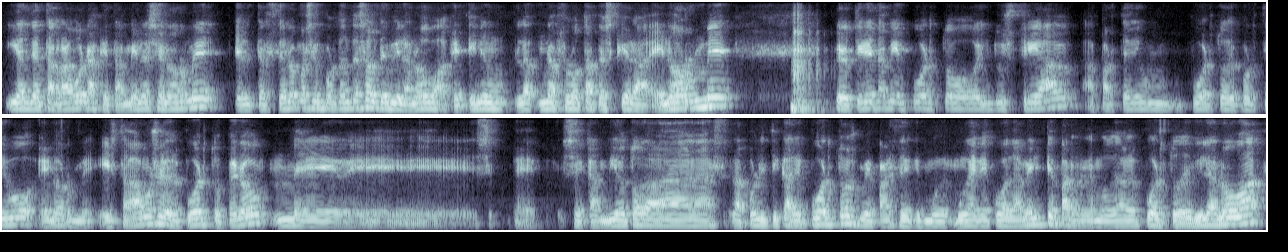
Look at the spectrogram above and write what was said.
y el de Tarragona, que también es enorme, el tercero más importante es el de Vilanova, que tiene una flota pesquera enorme pero tiene también puerto industrial, aparte de un puerto deportivo enorme. Y estábamos en el puerto, pero eh, se, cambió toda la, política de puertos, me parece que muy, adecuadamente, para remodelar el puerto de Vilanova.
